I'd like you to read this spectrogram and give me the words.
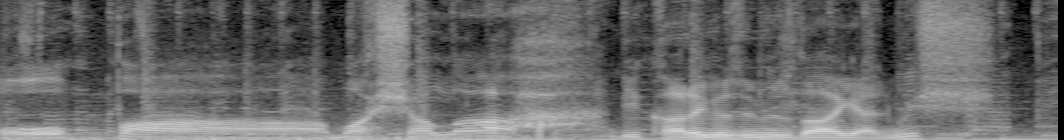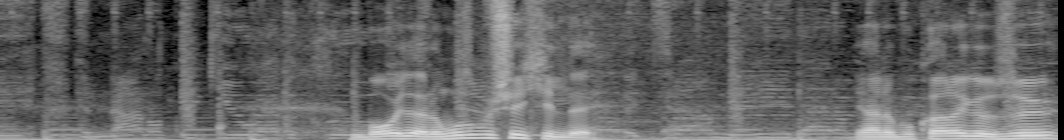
Hoppa maşallah. Bir kara gözümüz daha gelmiş. Boylarımız bu şekilde. Yani bu kara gözü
